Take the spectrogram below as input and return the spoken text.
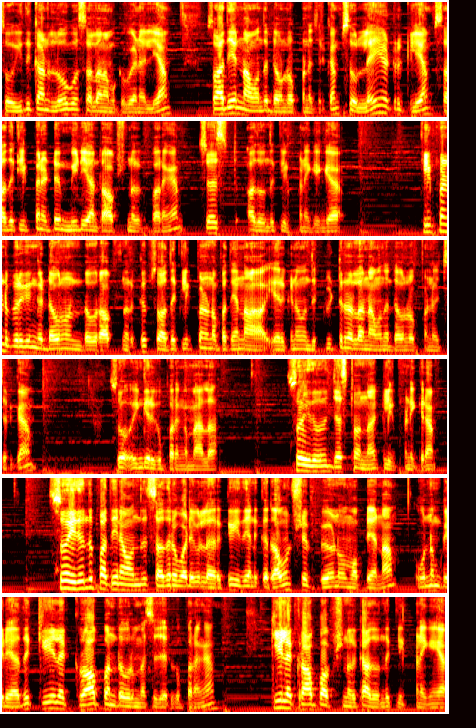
ஸோ இதுக்கான லோகோஸ் எல்லாம் நமக்கு வேணும் இல்லையா? ஸோ அதே நான் வந்து டவுன்லோட் பண்ணி வச்சிருக்கேன். ஸோ லேஅவுட் இருக்கு இல்லையா? ஸோ அதை கிளிக் பண்ணிட்டு மீடியான்ற ஆப்ஷன் இருக்கு பாருங்கள் ஜஸ்ட் அது வந்து கிளிக் பண்ணிக்கோங்க. கிளிக் பண்ணிட்டு பிறகு இங்கே டவுன்லோட் ஒரு ஆப்ஷன் இருக்குது ஸோ அதை கிளிக் பண்ணணும் பார்த்தீங்கன்னா நான் ஏற்கனவே வந்து ட்விட்டரெல்லாம் நான் வந்து டவுன்லோட் பண்ணி வச்சிருக்கேன். ஸோ இங்கே இருக்குது பாருங்கள் மேலே. ஸோ இது வந்து ஜஸ்ட் ஒன்று நான் கிளிக் பண்ணிக்கிறேன். ஸோ இது வந்து பார்த்தீங்கன்னா வந்து சதுர வடிவில் இருக்குது இது எனக்கு ரவுண்ட் ஷேப் வேணும் அப்படின்னா ஒன்றும் கிடையாது. கீழே க்ராப் பண்ணுற ஒரு மெசேஜ் இருக்கு பாருங்கள் கீழே க்ராப் ஆப்ஷன் இருக்குது அது வந்து கிளிக் பண்ணிக்கோங்க.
